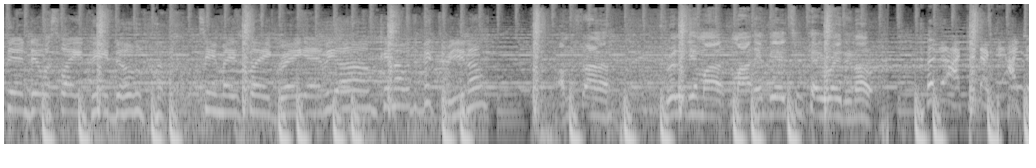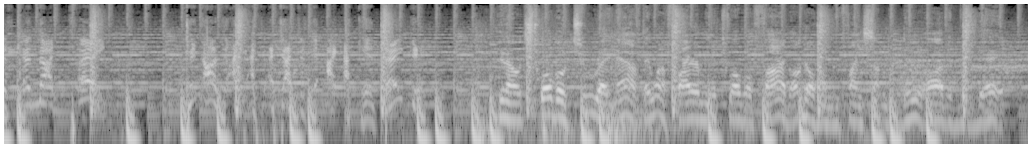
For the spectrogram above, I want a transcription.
Out there and did what Swaggy P do. Teammates played great, and we um, came out with the victory, you know? I'm just trying to really get my, my NBA 2K rating up. I, can, I, can, I just cannot take. Can, I, I, I, just, I, I can't take it. You know, it's 12.02 right now. If they want to fire me at 12.05, I'll go home and find something to do. I'll have a good day.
